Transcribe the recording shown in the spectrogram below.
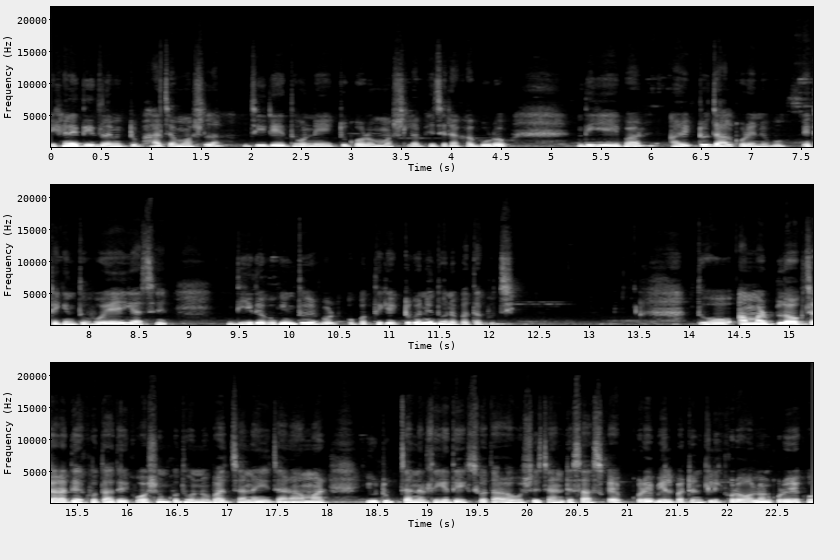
এখানে দিয়ে দিলাম একটু ভাজা মশলা, জিরে, ধনে, একটু গরম মশলা ভেজে রাখা গুঁড়ো। দিয়ে এবার আর একটু জাল করে নেব। এটা কিন্তু হয়েই গেছে। দিয়ে দেবো কিন্তু এরপর ওপর থেকে একটুখানি ধনেপাতা কুচি। তো আমার ব্লগ যারা দেখো, তাদেরকে অসংখ্য ধন্যবাদ জানাই। যারা আমার ইউটিউব চ্যানেল থেকে দেখছ, তারা অবশ্যই চ্যানেলটি সাবস্ক্রাইব করে বেল বাটন ক্লিক করে অল অন করে রেখো।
